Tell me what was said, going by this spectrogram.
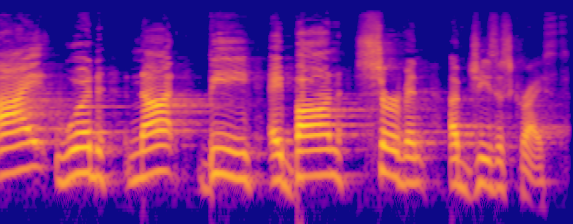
I would not be a bond servant of Jesus Christ.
